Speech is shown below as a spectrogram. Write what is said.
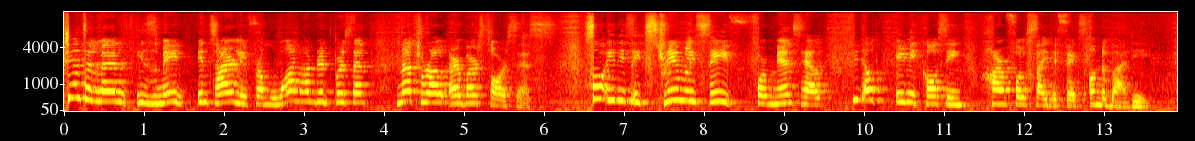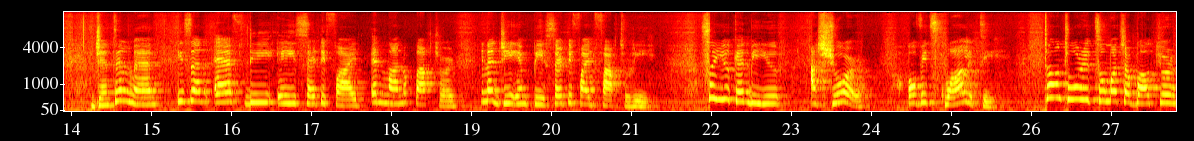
Gentleman is made entirely from 100% natural herbal sources. So it is extremely safe for men's health without any causing harmful side effects on the body. Gentleman is an FDA certified and manufactured in a GMP certified factory. So you can be assured of its quality. Don't worry too much about your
